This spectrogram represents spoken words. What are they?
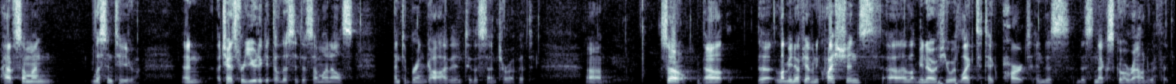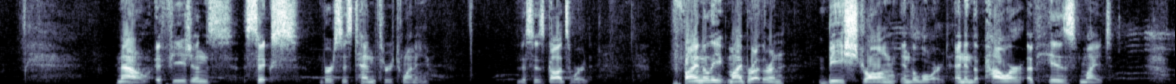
have someone listen to you, and a chance for you to get to listen to someone else and to bring God into the center of it. Um, so, uh, let me know if you have any questions, and let me know if you would like to take part in this, this next go around with it. Now, Ephesians 6, verses 10 through 20. This is God's word. Finally, my brethren, be strong in the Lord and in the power of his might.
